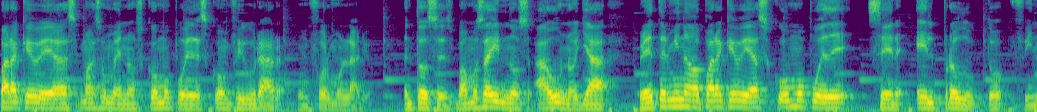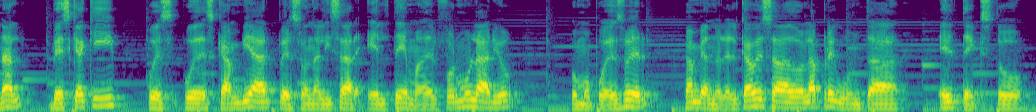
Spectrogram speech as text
para que veas más o menos cómo puedes configurar un formulario. Entonces vamos a irnos a uno ya predeterminado para que veas cómo puede ser el producto final. Ves que aquí pues puedes cambiar, personalizar el tema del formulario, como puedes ver, cambiándole el cabezado, la pregunta, el texto,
